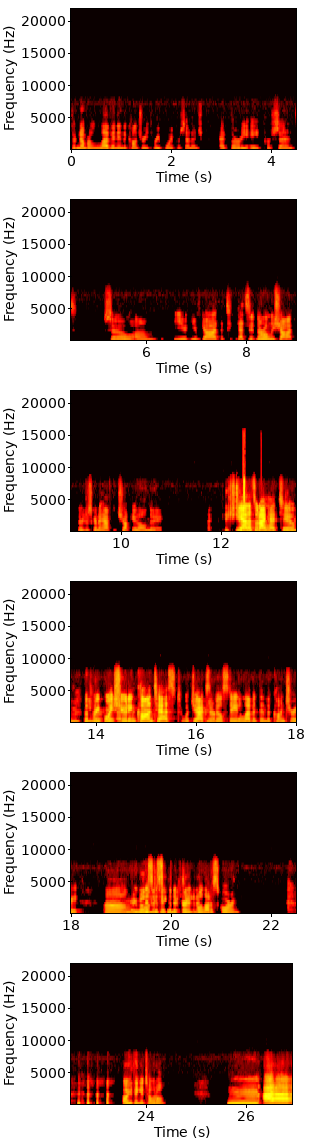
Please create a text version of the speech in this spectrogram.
They're number 11 in the country, three point percentage at 38%. So um, you you've got t- that's it, their only shot. They're just going to have to chuck it mm-hmm. all day. Yeah, that's what I had too. The three point shooting contest with Jacksonville yeah. State, 11th in the country. Um, this is going to turn into a lot of scoring. oh, you think in total? Mm, I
